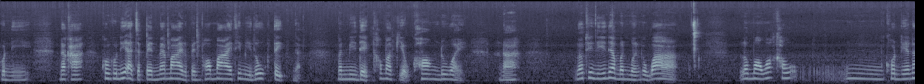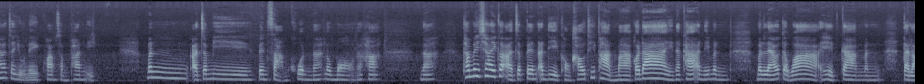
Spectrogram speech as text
คนนี้นะคะ คนคนนี้อาจจะเป็นแม่ไม้หรือเป็นพ่อไม้ที่มีลูกติดเนี่ยมันมีเด็กเข้ามาเกี่ยวข้องด้วยนะแล้วทีนี้เนี่ยมันเหมือนกับว่า เรามองว่าเขาคนนี้น่าจะอยู่ในความสัมพันธ์อีก มันอาจจะมีเป็นสามคนนะ เรามองนะคะ นะ ถ้าไม่ใช่ก็อาจจะเป็นอดีตของเขาที่ผ่านมาก็ได้นะคะ อันนี้มันมันแล้วแต่ว่าเหตุการณ์มันแต่ละ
